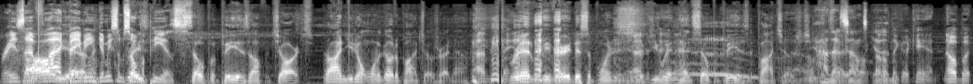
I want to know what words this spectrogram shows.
Raise that oh, flag, yeah, baby. Man. Give me some sopapillas. Sopapillas off the charts. Ron, you don't want to go to Pancho's right now. Red would be very disappointed in you if you went and had sopapillas at Pancho's. No, that sounds good. I don't think I can. No, but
